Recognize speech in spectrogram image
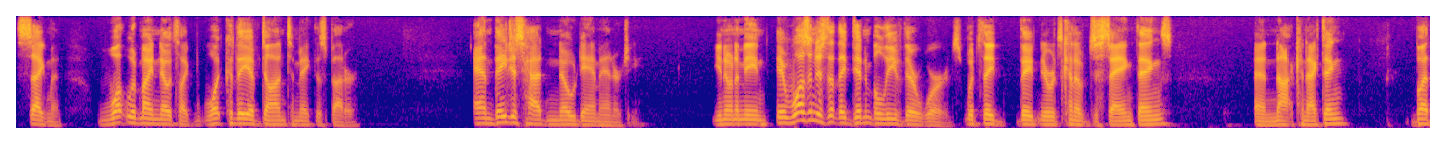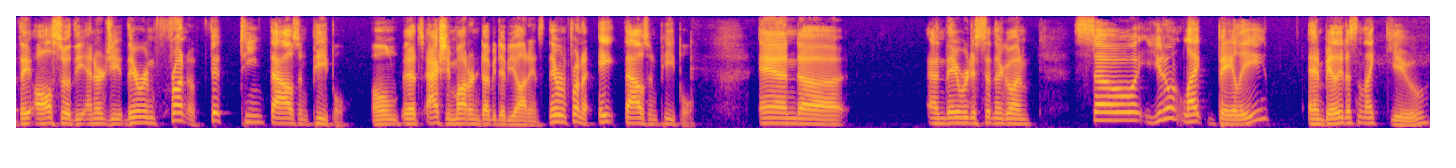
segment? What would my notes like? What could they have done to make this better? And they just had no damn energy. You know what I mean? It wasn't just that they didn't believe their words, which they they, they were kind of just saying things and not connecting, but they also the energy. They were in front of fifteen thousand people. On it's actually modern WWE audience. They were in front of eight thousand people, and uh, and they were just sitting there going, "So you don't like Bayley, and Bayley doesn't like you,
